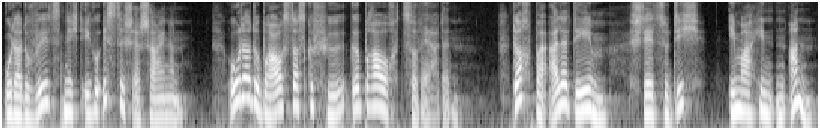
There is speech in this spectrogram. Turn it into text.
oder du willst nicht egoistisch erscheinen oder du brauchst das Gefühl, gebraucht zu werden. Doch bei alledem stellst du dich immer hinten an.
